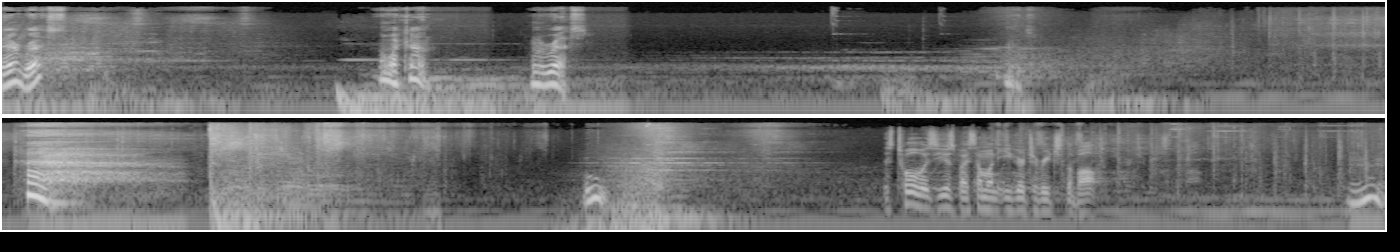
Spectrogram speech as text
Can I rest? Oh, I can. I want to rest. Ooh. This tool was used by someone eager to reach the vault. Mm.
